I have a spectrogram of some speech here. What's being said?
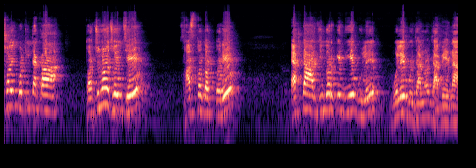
ছয় কোটি টাকা তছনছ হয়েছে স্বাস্থ্য দপ্তরে, একটা আরজিগরকে দিয়ে বলে বলে বোঝানো যাবে না।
